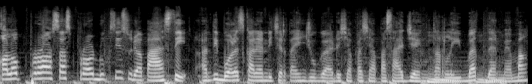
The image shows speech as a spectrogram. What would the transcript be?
kalau proses produksi sudah pasti nanti boleh sekalian diceritain juga ada siapa-siapa saja yang hmm, terlibat hmm, dan memang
